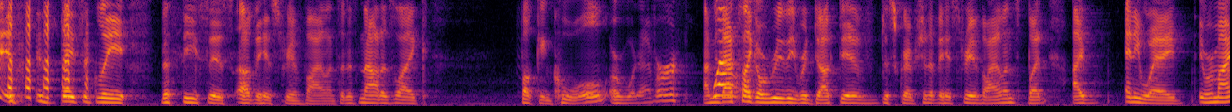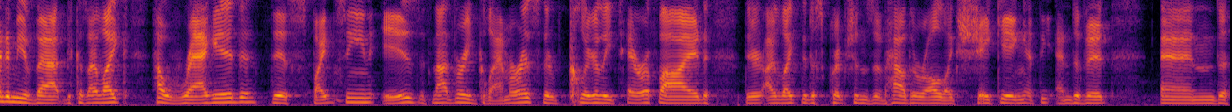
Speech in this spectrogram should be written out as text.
it's, it's basically the thesis of a history of violence, and it's not as like fucking cool or whatever. I mean, Well- that's like a really reductive description of a history of violence, but I anyway, it reminded me of that because I like how ragged this fight scene is. It's not very glamorous. They're clearly terrified. They're I like the descriptions of how they're all like shaking at the end of it and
